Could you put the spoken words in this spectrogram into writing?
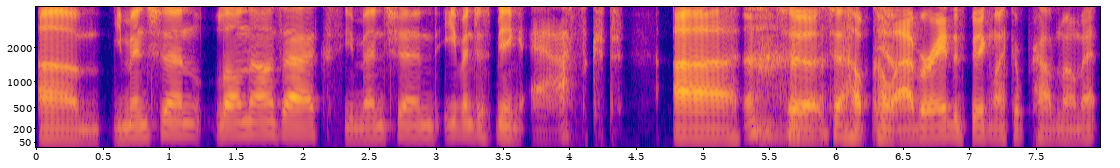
Um, you mentioned Lil Nas X. You mentioned even just being asked uh, to to help Yeah. collaborate as being like a proud moment.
